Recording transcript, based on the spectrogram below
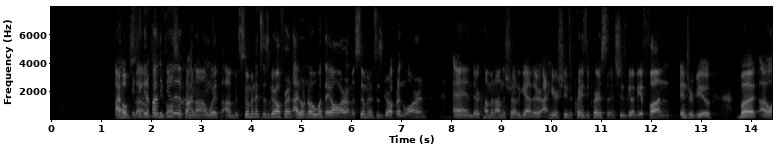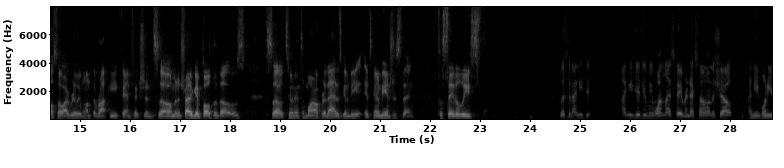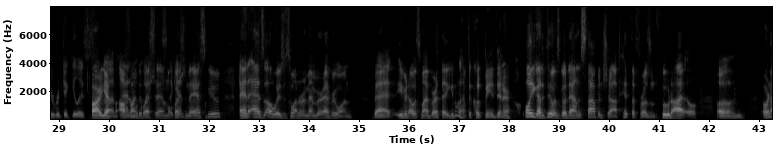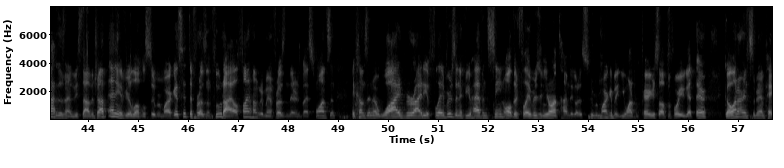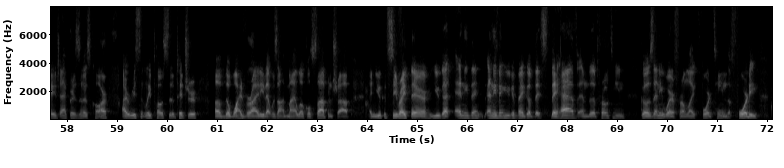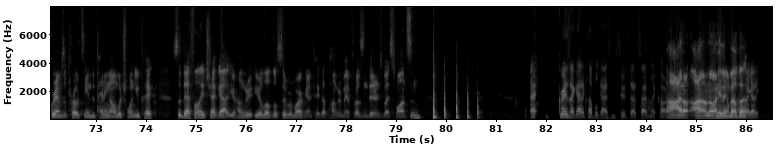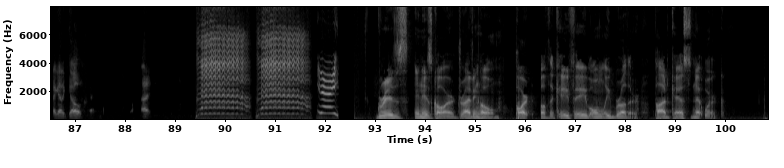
I hope Is he so. gonna finally he's also coming on thing? with. I'm assuming it's his girlfriend. I don't know what they are. I'm assuming it's his girlfriend Lauren, and they're coming on the show together. I hear she's a crazy person, and she's gonna be a fun interview. But I also I really want the Rocky fan fiction, so I'm gonna try to get both of those. So tune in tomorrow for that. It's gonna be it's gonna be interesting, to say the least. Listen, I need you I need you to do me one last favor. Next time I'm on the show, I need one of your ridiculous All right, yep. um, I'll find the best animal again. question to ask you. And as always, just want to remember everyone that even though it's my birthday, you don't have to cook me a dinner. All you got to do is go down to Stop and Shop, hit the frozen food aisle, um, or not. It doesn't have to be Stop and Shop. Any of your local supermarkets, hit the frozen food aisle. Find Hungry Man Frozen Dinners by Swanson. It comes in a wide variety of flavors, and if you haven't seen all their flavors and you don't have time to go to the supermarket, but you want to prepare yourself before you get there, go on our Instagram page, at Grizz in his car. I recently posted a picture of the wide variety that was on my local Stop and Shop, and you could see right there, you got anything, anything you could think of. They they have, and the protein goes anywhere from like 14 to 40 grams of protein, depending on which one you pick. So definitely check out your hungry your local supermarket and pick up Hungry Man Frozen Dinners by Swanson. Grizz, I got a couple guys in suits outside my car. Ah, I don't I don't know anything about that. I that. gotta I gotta go. Yay! Grizz in his car driving home, part of the Kayfabe Only Brother Podcast Network.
